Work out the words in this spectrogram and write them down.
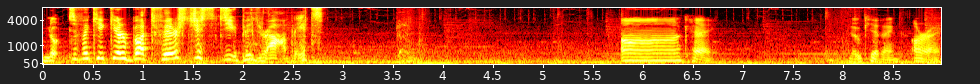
Not if I kick your butt first, you stupid rabbit. Okay. No kidding. Alright.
